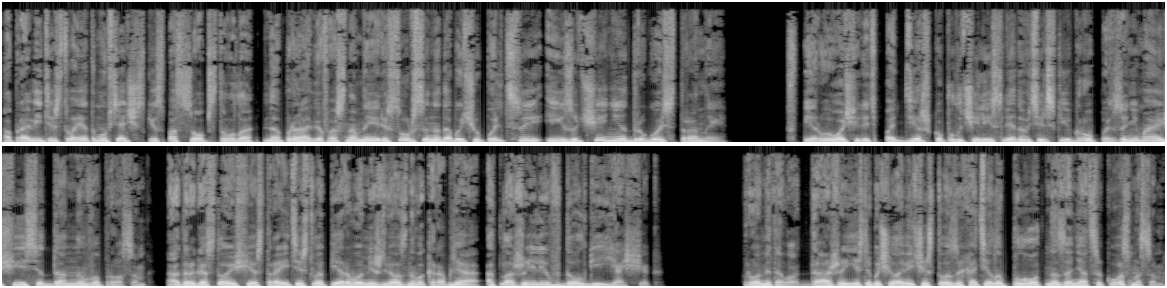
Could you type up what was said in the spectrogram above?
а правительство этому всячески способствовало, направив основные ресурсы на добычу пыльцы и изучение другой страны. В первую очередь поддержку получили исследовательские группы, занимающиеся данным вопросом, а дорогостоящее строительство первого межзвездного корабля отложили в долгий ящик. Кроме того, даже если бы человечество захотело плотно заняться космосом,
